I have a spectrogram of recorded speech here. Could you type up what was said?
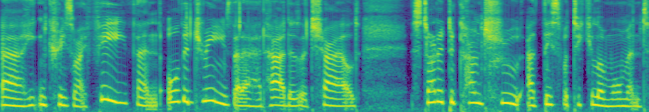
Uh, he increased my faith, and all the dreams that I had had as a child started to come true at this particular moment,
